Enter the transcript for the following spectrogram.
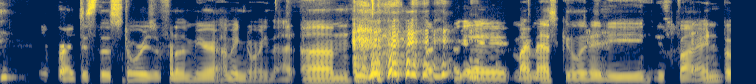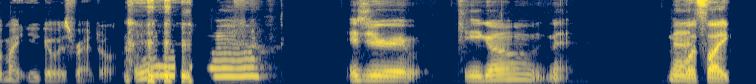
you practice those stories in front of the mirror. I'm ignoring that. Um, but, okay, my masculinity is fine, but my ego is fragile. Ooh. is your ego? ma- ma- well, it's like.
